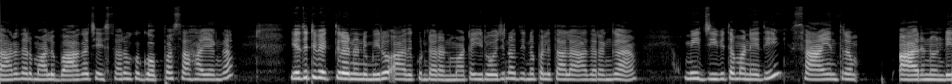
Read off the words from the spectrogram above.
దాన ధర్మాలు బాగా చేస్తారు. ఒక గొప్ప సహాయంగా ఎదుటి వ్యక్తుల నుండి మీరు ఆదుకుంటారనమాట ఈ రోజున దిన ఫలితాల ఆధారంగా మీ జీవితం అనేది సాయంత్రం ఆరు నుండి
